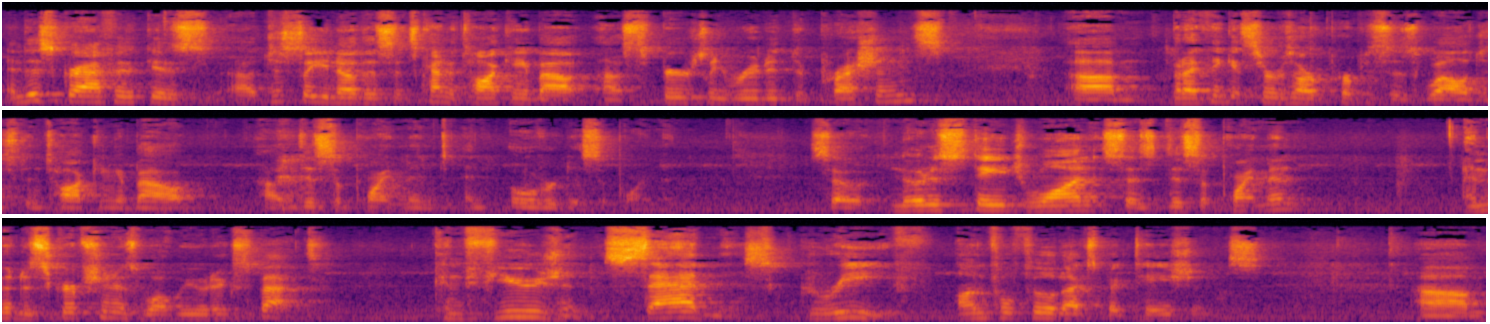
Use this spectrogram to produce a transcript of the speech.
And this graphic is, uh, just so you know this, it's kind of talking about uh, spiritually rooted depressions. Um, but I think it serves our purpose as well, just in talking about uh, disappointment and over disappointment. So notice stage one, it says disappointment, and the description is what we would expect confusion, sadness, grief, unfulfilled expectations. Um,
